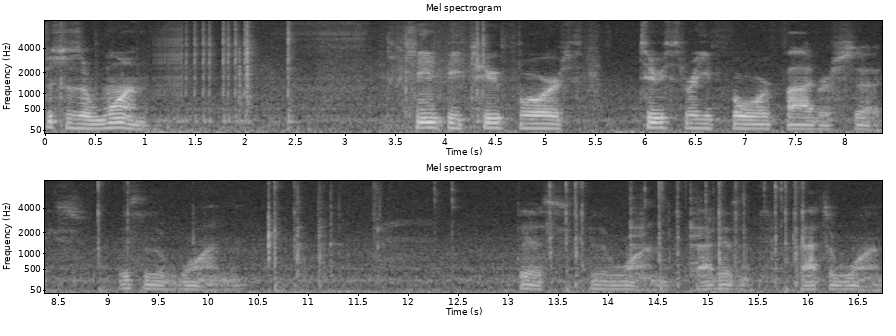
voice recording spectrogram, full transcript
This is a one. Can't be two, four, two, three, four, five, or six. This is a one. This is a one. That isn't. That's a one.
